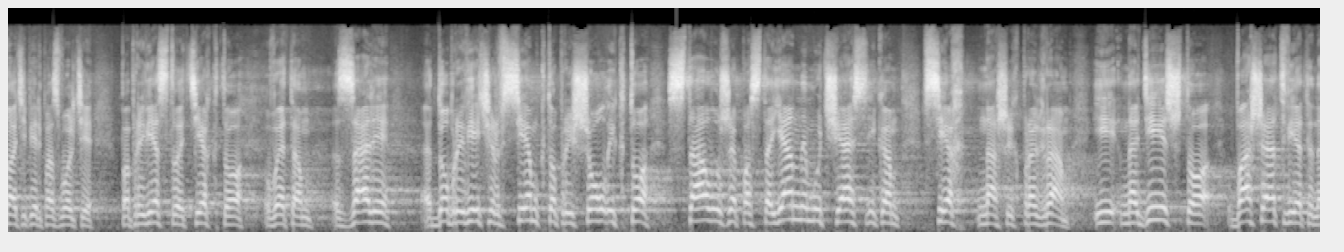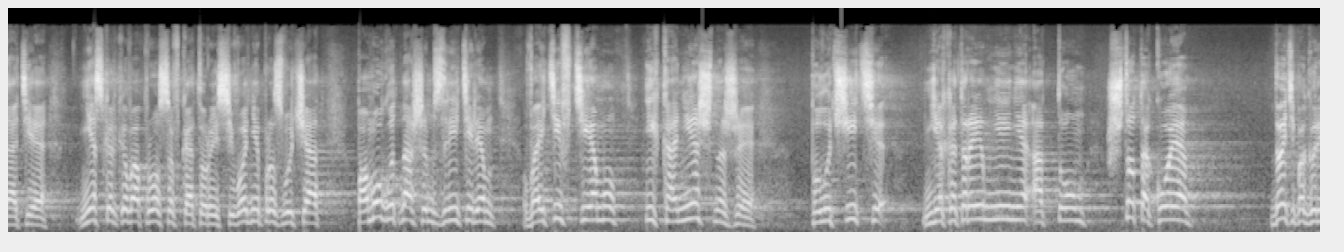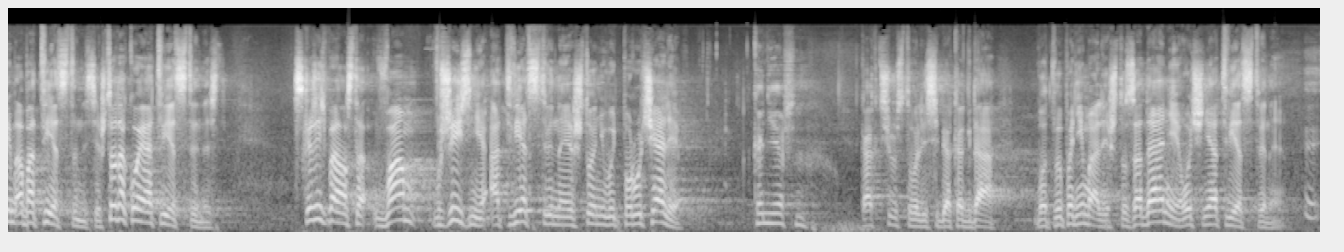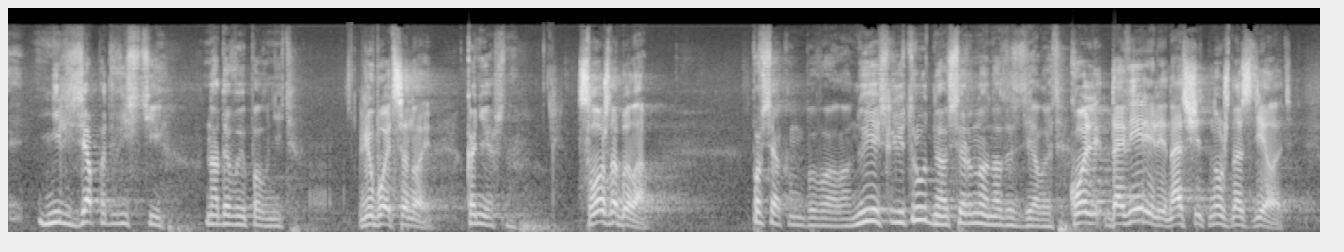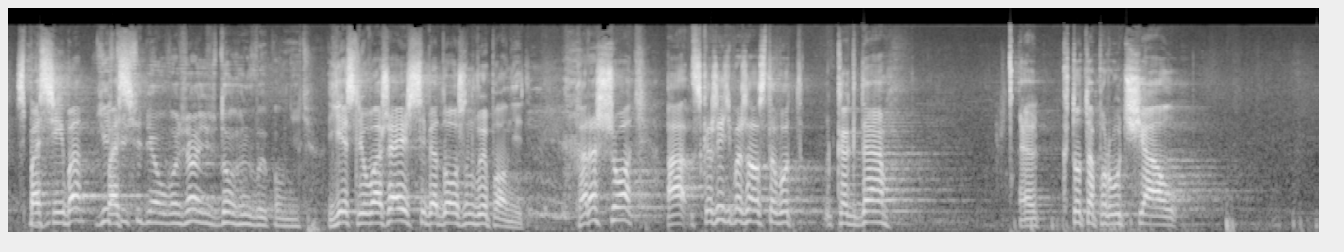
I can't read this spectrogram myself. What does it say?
Ну а теперь позвольте поприветствовать тех, кто в этом зале. Добрый вечер всем, кто пришел и кто стал уже постоянным участником всех наших программ. И надеюсь, что ваши ответы на те несколько вопросов, которые сегодня прозвучат, помогут нашим зрителям войти в тему и, конечно же, получить некоторое мнение о том, что такое... Давайте поговорим об ответственности. Что такое ответственность? Скажите, пожалуйста, вам в жизни ответственное что-нибудь поручали? Конечно. Как чувствовали себя, когда вот вы понимали, что задание очень ответственное? Нельзя подвести, надо выполнить. Любой ценой? Конечно. Сложно было? По-всякому бывало. Но если и трудно, а все равно надо сделать. Коль доверили, значит, нужно сделать. Спасибо. Если Спас- себя уважаешь, должен выполнить. Если уважаешь себя, должен выполнить. Хорошо. А скажите, пожалуйста, вот когда э, кто-то поручал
